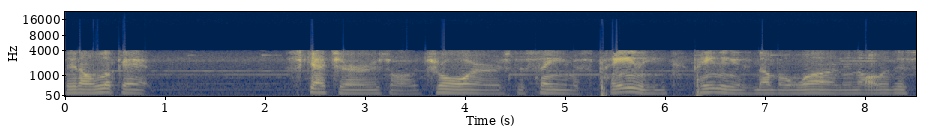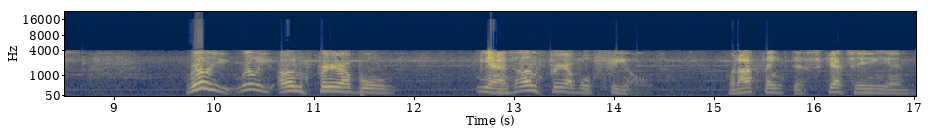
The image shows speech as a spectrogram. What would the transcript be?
They don't look at sketchers or drawers the same as painting. Painting is number one and all of this really, really unfairable yeah, it's unfairable field. But I think that sketching and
